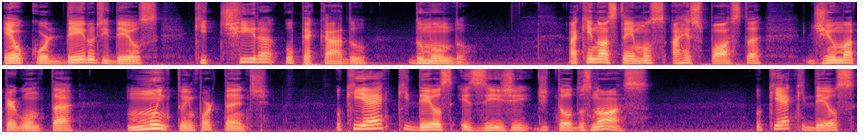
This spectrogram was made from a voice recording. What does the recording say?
é o Cordeiro de Deus que tira o pecado do mundo. Aqui nós temos a resposta de uma pergunta muito importante. O que é que Deus exige de todos nós? O que é que Deus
